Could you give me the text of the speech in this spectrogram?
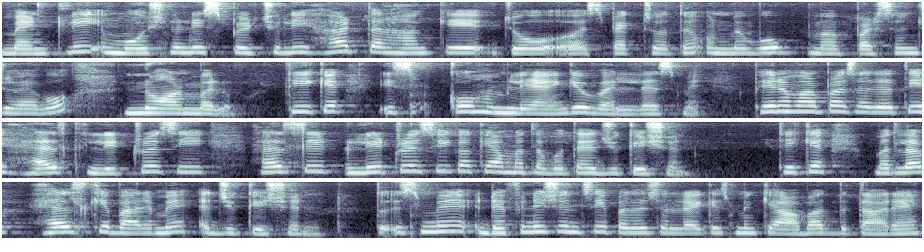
मेंटली इमोशनली स्पिरिचुअली हर तरह के जो एस्पेक्ट्स होते हैं, उनमें वो पर्सन जो है वो नॉर्मल हो। ठीक है, इसको हम ले आएँगे वेलनेस में। फिर हमारे पास आ जाती है हेल्थ लिटरेसी हेल्थ लिटरेसी का क्या मतलब होता है? एजुकेशन ठीक है मतलब हेल्थ के बारे में एजुकेशन तो इसमें डेफिनेशन से ही पता चल रहा है कि इसमें क्या बात बता रहे हैं।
